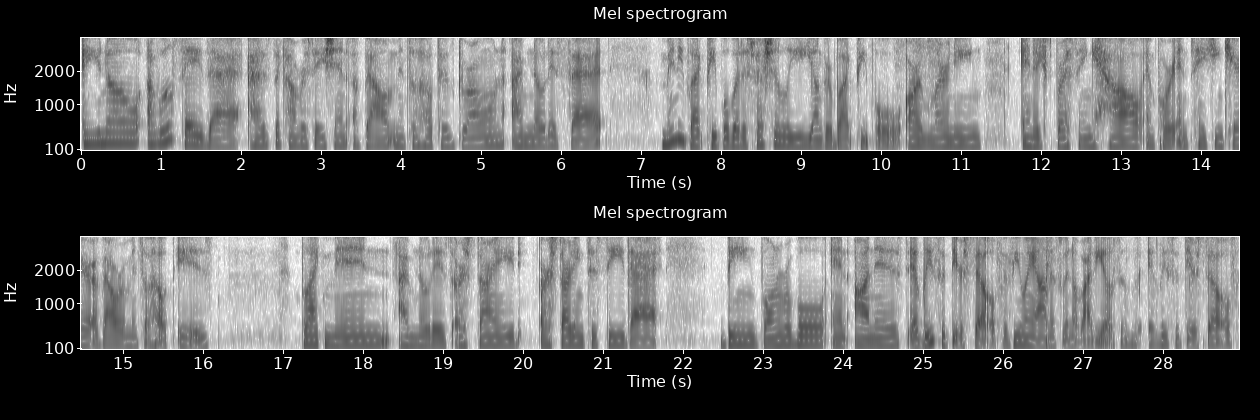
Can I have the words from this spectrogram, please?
And you know, I will say that as the conversation about mental health has grown, I've noticed that many black people, but especially younger black people, are learning and expressing how important taking care of our mental health is. Black men, I've noticed, are starting are starting to see that being vulnerable and honest, at least with yourself, if you ain't honest with nobody else, at least with yourself,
